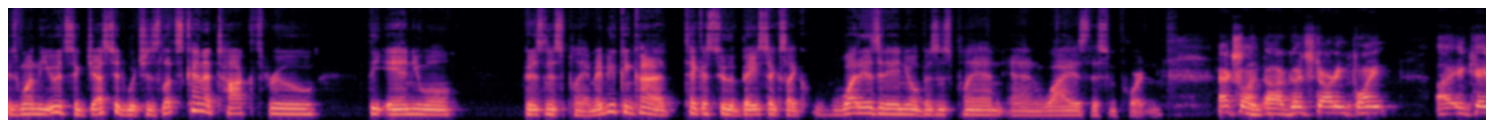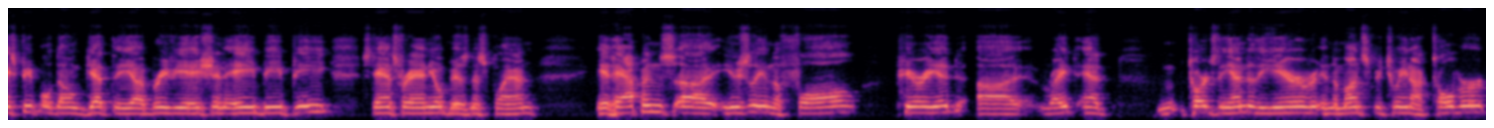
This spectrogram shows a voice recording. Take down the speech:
is one that you had suggested, which is let's kind of talk through the annual business plan. Maybe you can kind of take us through the basics like what is an annual business plan and why is this important? Excellent. Uh, good starting point. Uh, in case people don't get the abbreviation, ABP stands for Annual Business Plan. It happens uh, usually in the fall period, uh, right at towards the end of the year, in the months between October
